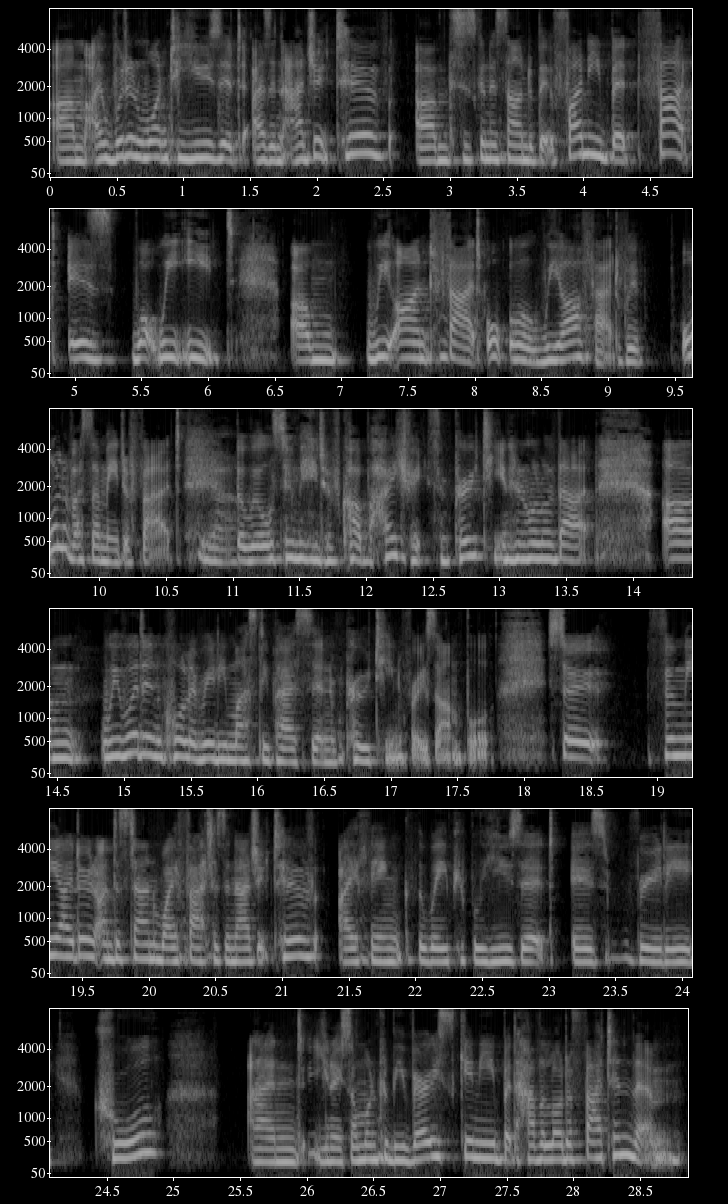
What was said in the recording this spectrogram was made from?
Um, I wouldn't want to use it as an adjective. Um, this is going to sound a bit funny, but fat is what we eat. Um, we aren't fat. Oh, well, we are fat. We're all of us are made of fat, yeah. but we're also made of carbohydrates and protein and all of that. Um, we wouldn't call a really muscly person protein, for example. So for me, I don't understand why fat is an adjective. I think the way people use it is really cruel. And, you know, someone could be very skinny but have a lot of fat in them.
